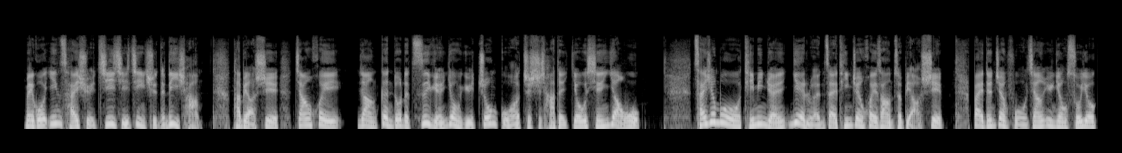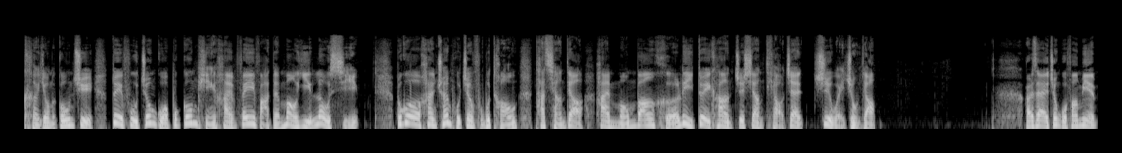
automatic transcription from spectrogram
美国应采取积极进取的立场。他表示，将会让更多的资源用于中国，这是他的优先要务。财政部提名人叶伦在听证会上则表示，拜登政府将运用所有可用的工具，对付中国不公平和非法的贸易陋习。不过，和川普政府不同，他强调和盟邦合力对抗这项挑战至为重要。而在中国方面，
